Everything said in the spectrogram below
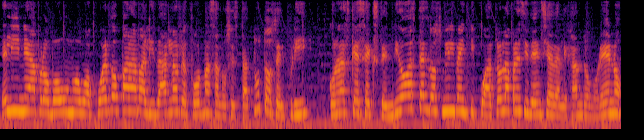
el INE aprobó un nuevo acuerdo para validar las reformas a los estatutos del PRI con las que se extendió hasta el 2024 la presidencia de Alejandro Moreno.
